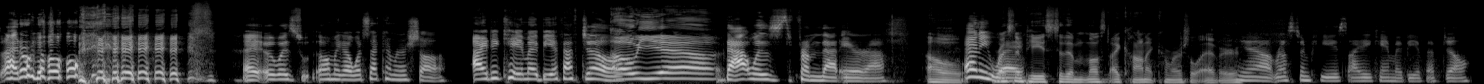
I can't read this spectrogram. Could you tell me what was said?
I don't know. I, it was oh my god, what's that commercial? IDK my BFF Jill. oh yeah. That was from that era. Oh. Anyway. Rest in peace to the most iconic commercial ever. Yeah, rest in peace, IDK my BFF Jill.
